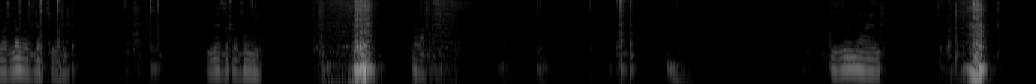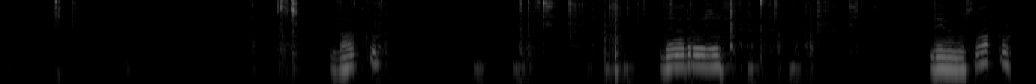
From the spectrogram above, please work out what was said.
Можливо, для цього. Не зрозумів. Так. Знімаємо. Лапку. Да, друзі. Дивимось лапку.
